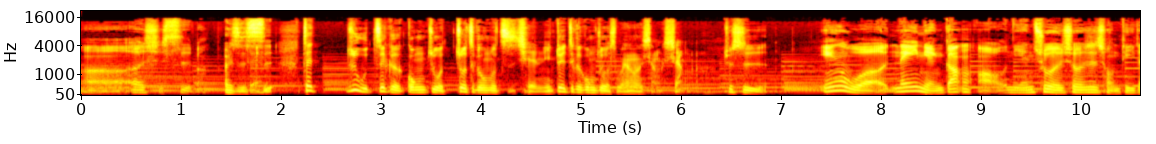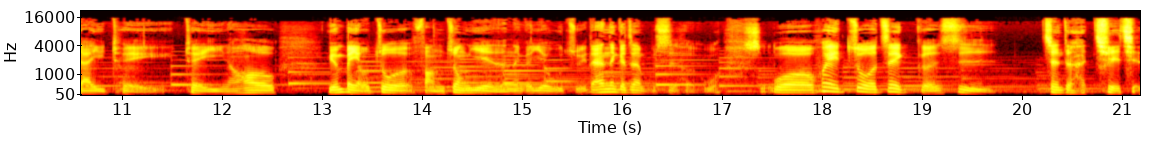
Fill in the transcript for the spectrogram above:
呃，二十四吧，二十四。在入这个工作、做这个工作之前，你对这个工作有什么样的想象啊？就是因为我那一年刚好年初的时候是从替代一退退役，然后原本有做防重业的那个业务主义，但是那个真的不适合我。是，我会做这个是真的很缺钱，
